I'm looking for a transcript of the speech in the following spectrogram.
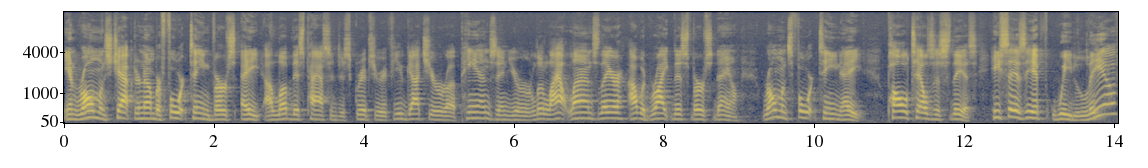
in Romans chapter number 14, verse 8. I love this passage of Scripture. If you got your uh, pens and your little outlines there, I would write this verse down. Romans 14, 8. Paul tells us this. He says, If we live,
